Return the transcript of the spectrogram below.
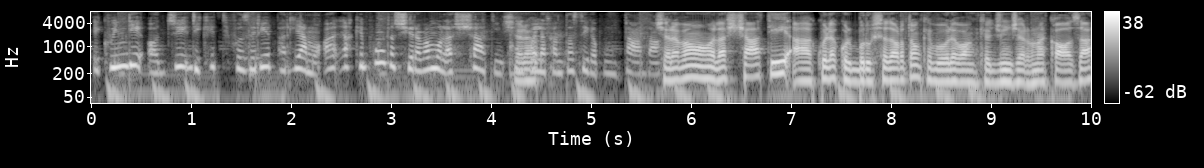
E quindi oggi di che tifoserie parliamo? A, a che punto ci eravamo lasciati con C'era- quella fantastica puntata? Ci eravamo lasciati a quella col Borussia Dortmund che volevo anche aggiungere una cosa,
